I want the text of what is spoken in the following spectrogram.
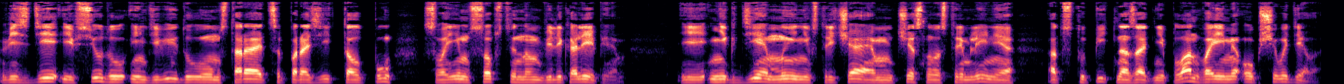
Везде и всюду индивидуум старается поразить толпу своим собственным великолепием, и нигде мы не встречаем честного стремления отступить на задний план во имя общего дела.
